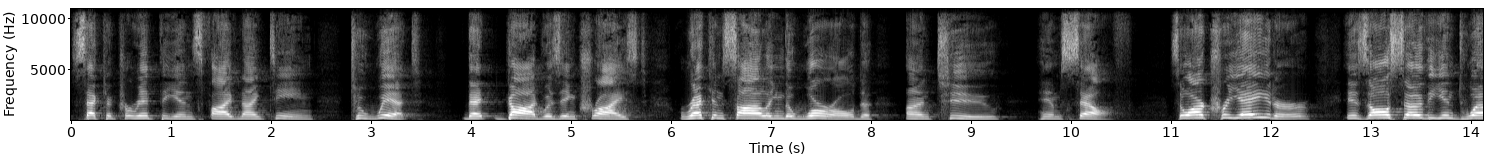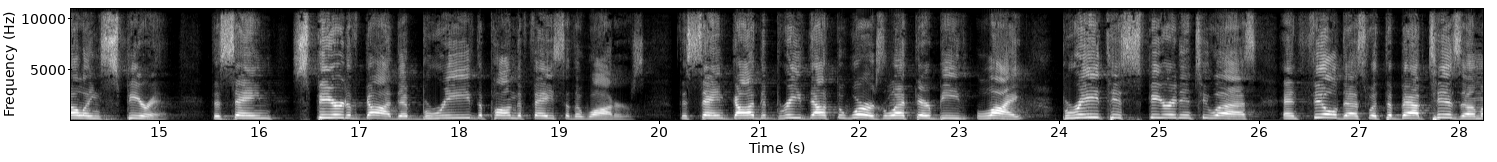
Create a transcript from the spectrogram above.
2 Corinthians 5:19, to wit that God was in Christ reconciling the world unto himself. So our creator is also the indwelling spirit, the same spirit of God that breathed upon the face of the waters, the same God that breathed out the words, let there be light, breathed his spirit into us and filled us with the baptism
